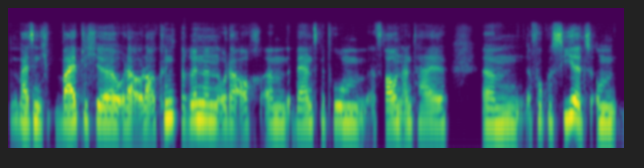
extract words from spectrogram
weiß ich nicht, weibliche oder, oder Künstlerinnen oder auch ähm, Bands mit hohem Frauenanteil ähm, fokussiert, um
